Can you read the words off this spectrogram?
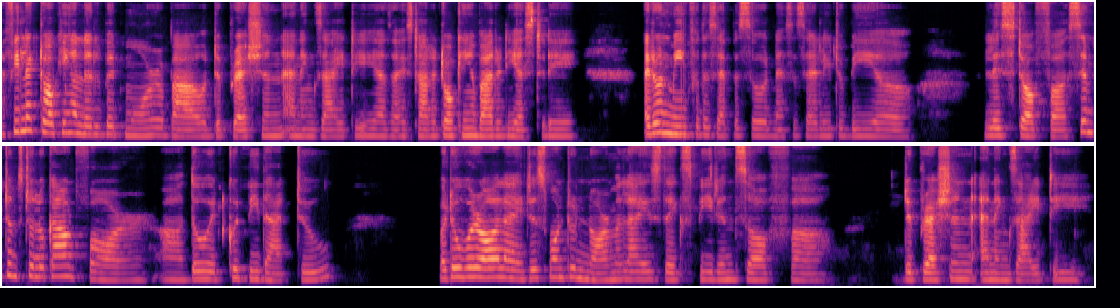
I feel like talking a little bit more about depression and anxiety as I started talking about it yesterday. I don't mean for this episode necessarily to be a list of uh, symptoms to look out for, uh, though it could be that too. But overall, I just want to normalize the experience of uh, depression and anxiety.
